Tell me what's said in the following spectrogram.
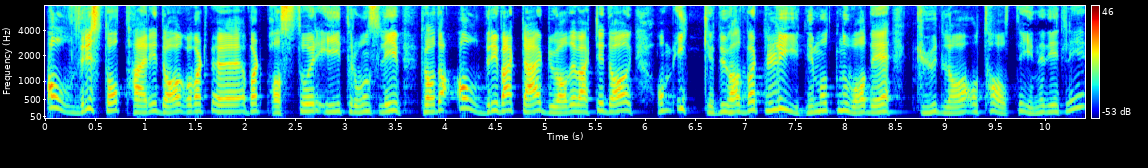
aldri stått her i dag og vært, øh, vært, pastor i troens liv. Du hadde aldri vært der du hadde vært i dag, om ikke du hadde vært lydig mot noe av det Gud la og talte inn i ditt liv.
